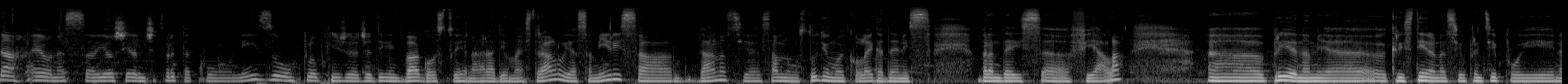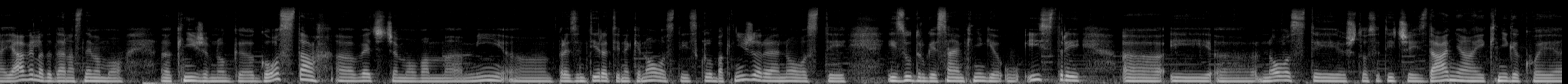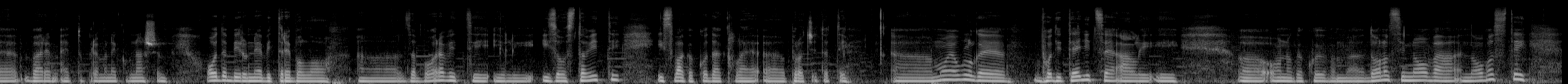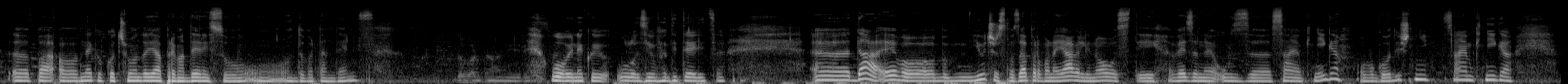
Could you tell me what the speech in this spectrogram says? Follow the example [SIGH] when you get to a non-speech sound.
Da, evo nas e, još jedan četvrtak u nizu. Klub knjižara Đardini 2 gostuje na Radio Maestralu. Ja sam Iris, a danas je sa mnom u studiju moj kolega Denis Brandejs e, Fijala. Prije nam je, Kristina nas je u principu i najavila da danas nemamo književnog gosta, već ćemo vam mi prezentirati neke novosti iz kluba knjižare, novosti iz udruge Sajam knjige u Istri i novosti što se tiče izdanja i knjige koje, barem eto, prema nekom našem odabiru ne bi trebalo zaboraviti ili izostaviti i svakako dakle pročitati. Moja uloga je voditeljice, ali i onoga koji vam donosi nova novosti. Pa nekako ću onda ja prema Denisu, dobar dan Denis. Dobar dan Iris. U ovoj nekoj ulozi voditeljice. E, da, evo, jučer smo zapravo najavili novosti vezane uz sajam knjiga, ovogodišnji sajam knjiga,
